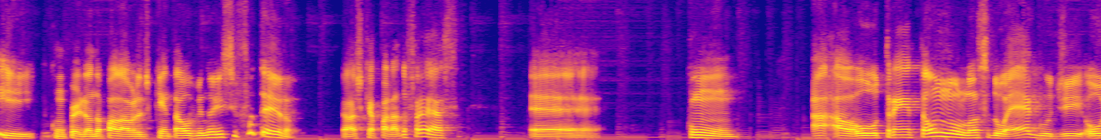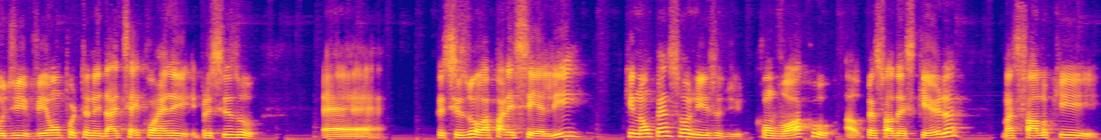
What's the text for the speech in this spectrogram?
e, com perdão da palavra de quem tá ouvindo aí, se fuderam. Eu acho que a parada foi essa. É, com a- a- o trem é tão no lance do ego de, ou de ver uma oportunidade de sair correndo e, e preciso é, preciso aparecer ali que não pensou nisso de convoco o pessoal da esquerda mas falo que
